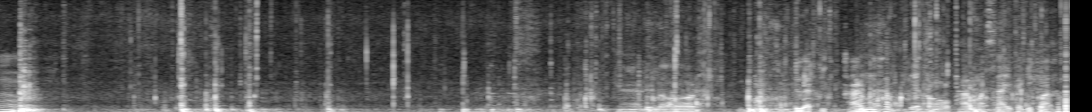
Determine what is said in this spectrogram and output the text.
อืม อ่าเดี๋ยวรอเดือดอีกครั้งนะครับ เดี๋ยวเราผักมาใส่กันดีกว่าครับ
